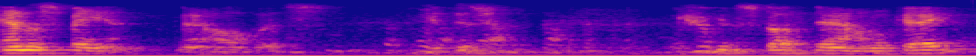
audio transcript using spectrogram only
and a span. Now, let's get this cubit stuff down, okay?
